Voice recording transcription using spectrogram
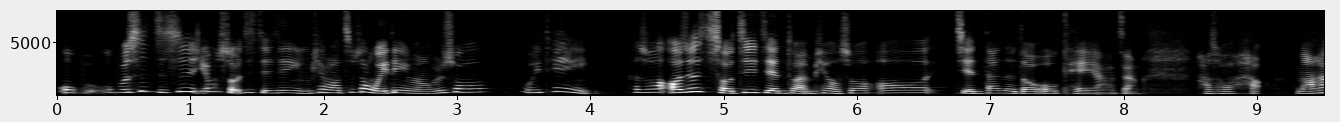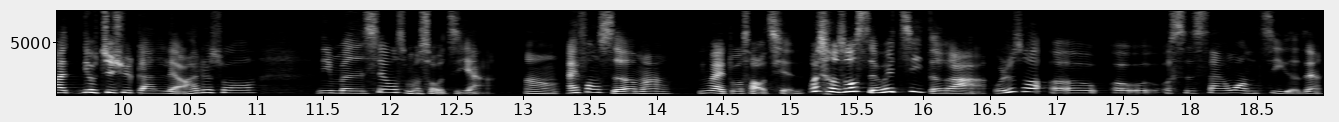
我我不是只是用手机剪剪影片吗？这算微电影吗？”我就说：“微电影。”他说：“哦，就是手机剪短片。”我说：“哦，简单的都 OK 啊。”这样他说：“好。”然后他又继续干聊，他就说。你们是用什么手机呀？嗯，iPhone 十二吗？你买多少钱？我想说谁会记得啊？我就说呃呃十三忘记了这样，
